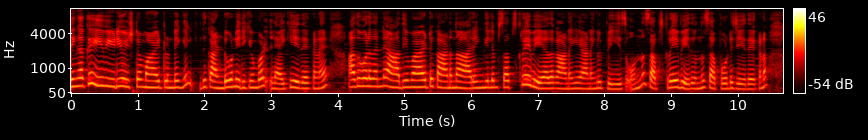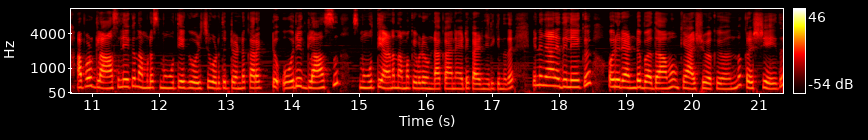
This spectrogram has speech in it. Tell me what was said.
നിങ്ങൾക്ക് ഈ വീഡിയോ ഇഷ്ടമായിട്ടുണ്ടെങ്കിൽ ഇത് കണ്ടുകൊണ്ടിരിക്കുമ്പോൾ ലൈക്ക് ചെയ്തേക്കണേ. അതുപോലെ തന്നെ ആദ്യമായിട്ട് കാണുന്ന ആരെങ്കിലും സബ്സ്ക്രൈബ് ചെയ്യാതെ കാണുകയാണെങ്കിൽ പ്ലീസ് ഒന്ന് സബ്സ്ക്രൈബ് ചെയ്ത് ഒന്ന് സപ്പോർട്ട് ചെയ്തേക്കണം. അപ്പോൾ ഗ്ലാസ്സിലേക്ക് നമ്മുടെ സ്മൂത്തിയൊക്കെ ഒഴിച്ച് കൊടുത്തിട്ടുണ്ട്. കറക്റ്റ് ഒരു ഗ്ലാസ് സ്മൂത്തിയാണ് നമുക്കിവിടെ ഉണ്ടാക്കാനായിട്ട് കഴിഞ്ഞിരിക്കുന്നത്. പിന്നെ ഞാൻ ഇതിലേക്ക് ഒരു രണ്ട് ബദാമും കാഷ്യും ഒക്കെ ഒന്ന് ക്രഷ് ചെയ്ത്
